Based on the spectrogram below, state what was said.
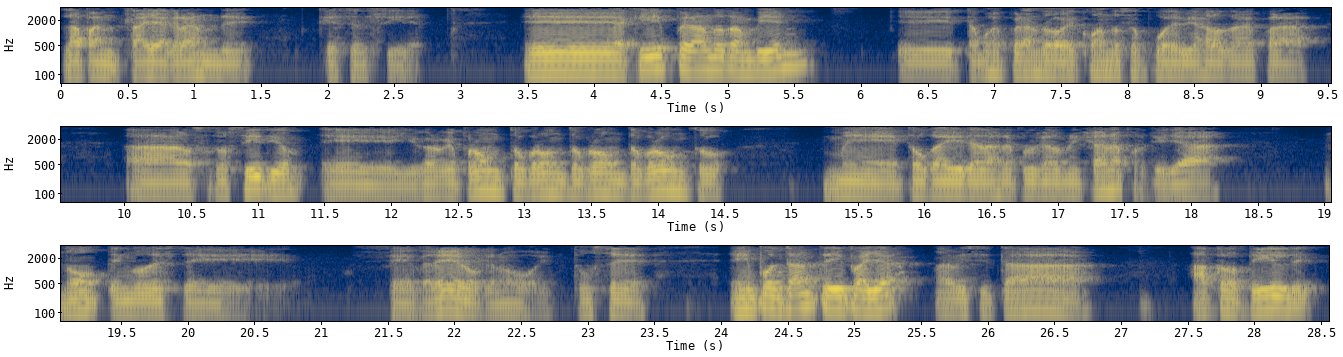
la pantalla grande que es el cine. Eh, aquí esperando también, eh, estamos esperando a ver cuándo se puede viajar otra vez para a los otros sitios. Eh, yo creo que pronto, pronto, pronto, pronto me toca ir a la República Dominicana porque ya no tengo desde febrero que no voy. Entonces, es importante ir para allá a visitar a Clotilde.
